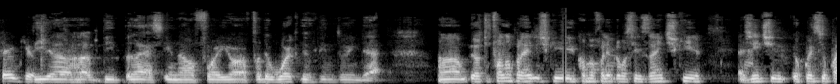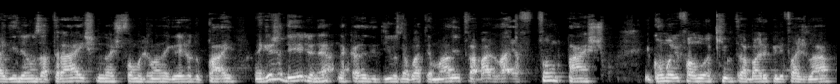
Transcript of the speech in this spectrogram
Thank you. be uh, be blessed, you know, for your for the work they've been doing that. Um, eu tô falando para eles que, como eu falei para vocês antes, que a gente, eu conheci o pai dele anos atrás, nós fomos lá na igreja do pai, na igreja dele, né, na casa de Deus, na Guatemala, e o trabalho lá é fantástico. E como ele falou aqui, o trabalho que ele faz lá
